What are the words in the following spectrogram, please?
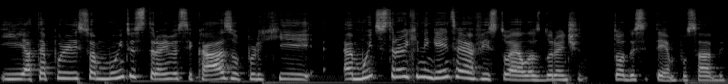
e até por isso é muito estranho esse caso, porque é muito estranho que ninguém tenha visto elas durante todo esse tempo, sabe?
